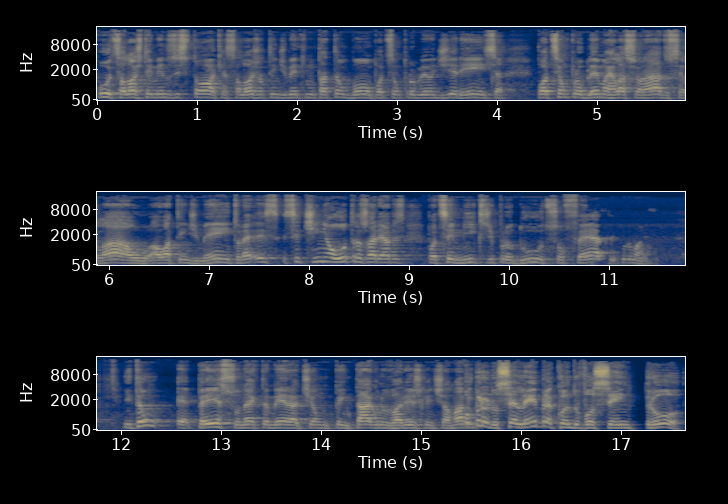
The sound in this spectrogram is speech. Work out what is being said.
Putz, essa loja tem menos estoque, essa loja o atendimento não está tão bom, pode ser um problema de gerência, pode ser um problema relacionado, sei lá, ao, ao atendimento, né? Você tinha outras variáveis, pode ser mix de produtos, oferta e tudo mais. Então, é, preço, né? Que também era, tinha um pentágono no varejo que a gente chamava. Ô, Bruno, você lembra quando você entrou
